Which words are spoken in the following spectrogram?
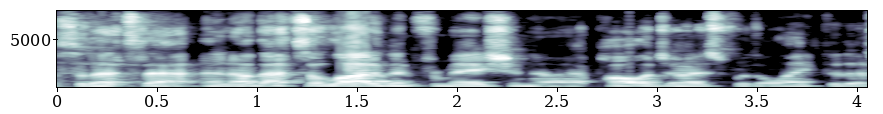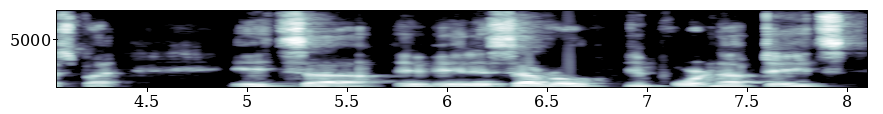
so that's that. And now that's a lot of information. I apologize for the length of this, but it's uh, it, it is several important updates.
